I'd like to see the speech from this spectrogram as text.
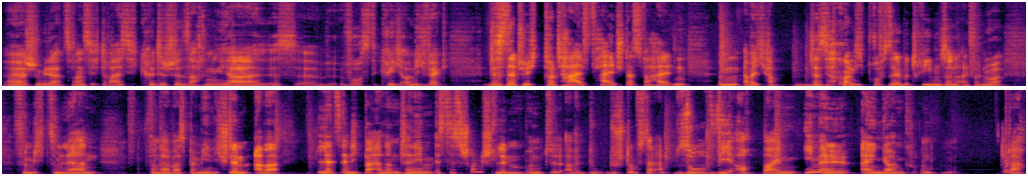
äh, schon wieder 20, 30 kritische Sachen. Ja, ist äh, Wurst, kriege ich auch nicht weg. Das ist natürlich total falsch, das Verhalten. Ähm, aber ich habe das ja auch nicht professionell betrieben, sondern einfach nur für mich zum Lernen. Von daher war es bei mir nicht schlimm. Aber letztendlich bei anderen Unternehmen ist es schon schlimm. Und, äh, aber du, du stumpfst dann ab, so wie auch beim E-Mail-Eingang. Und klar. Ja.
